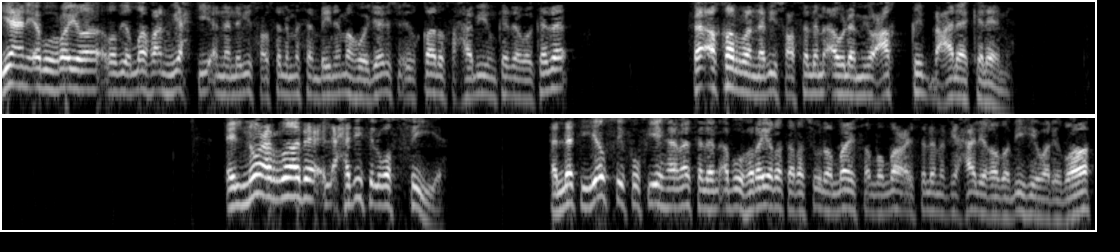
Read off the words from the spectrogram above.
يعني أبو هريرة رضي الله عنه يحكي أن النبي صلى الله عليه وسلم مثلا بينما هو جالس إذ قال صحابي كذا وكذا فأقر النبي صلى الله عليه وسلم أو لم يعقب على كلامه. النوع الرابع الأحاديث الوصفية. التي يصف فيها مثلا أبو هريرة رسول الله صلى الله عليه وسلم في حال غضبه ورضاه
